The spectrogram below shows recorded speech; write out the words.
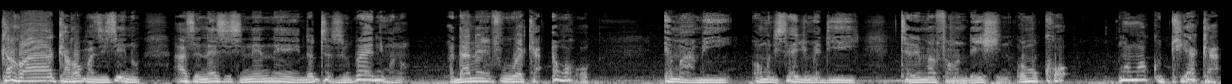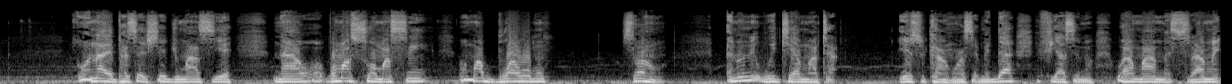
ka hɔ ara ka hɔ ma no. Asɛ nurses ne ne doctors bra anim no. Ɔdane fo wɛka ɛwɔ hɔ. Ɛmaame yi ɔmde saa adwumadie yi terima foundation. Ɔm kɔ na ɔm akɔtua ka. Wɔn a yɛpɛ sɛ ɛhyɛ adwuma aseɛ na wɔn aso wɔn ase wɔn aboa wɔn so ho ɛno ne wetia mata yesu ka ho sɛ meda fiase no woama mɛsra me.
